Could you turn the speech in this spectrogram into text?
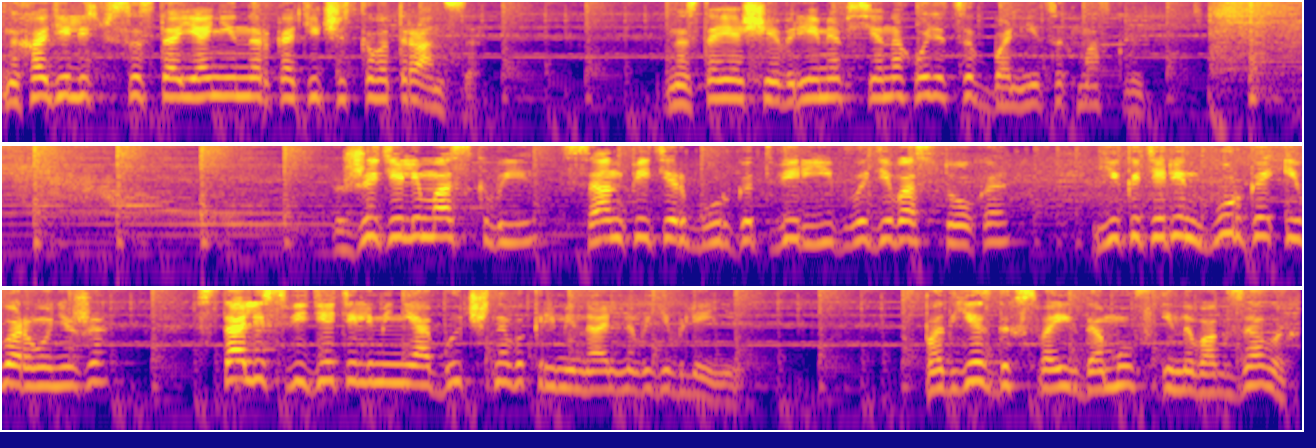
находились в состоянии наркотического транса. В настоящее время все находятся в больницах Москвы. Жители Москвы, Санкт-Петербурга, Твери, Владивостока, Екатеринбурга и Воронежа стали свидетелями необычного криминального явления. В подъездах своих домов и на вокзалах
